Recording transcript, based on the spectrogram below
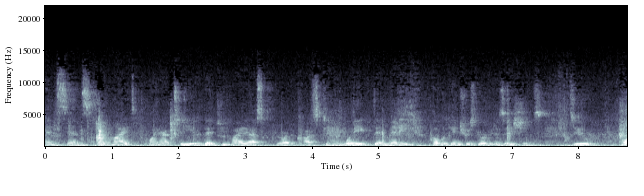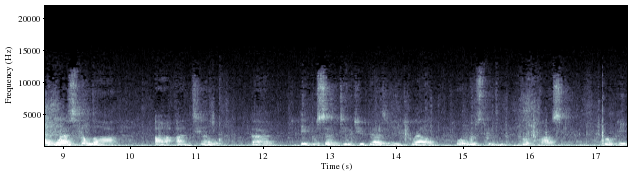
ten cents. I might point out to you that you might ask for the cost to be waived, and many public interest organizations do. What was the law uh, until uh, April 17, 2012? What was the per cost per page?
